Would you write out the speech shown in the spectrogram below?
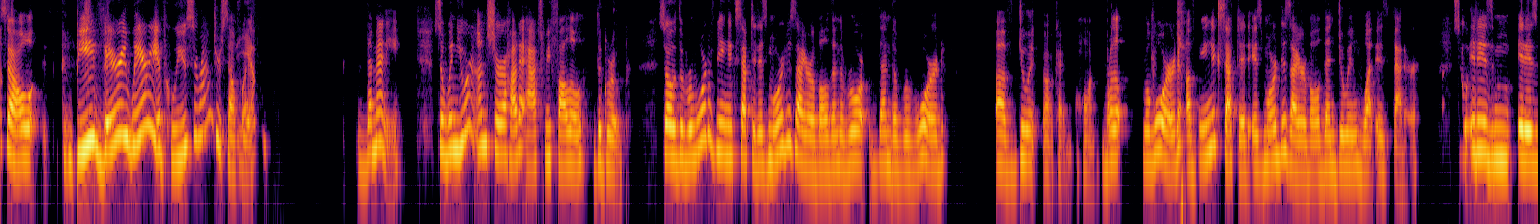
So be very wary of who you surround yourself with. Yep. The many. So when you are unsure how to act, we follow the group. So the reward of being accepted is more desirable than the ro- than the reward of doing. Okay, hold on. Blah. Reward of being accepted is more desirable than doing what is better. So it is it is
